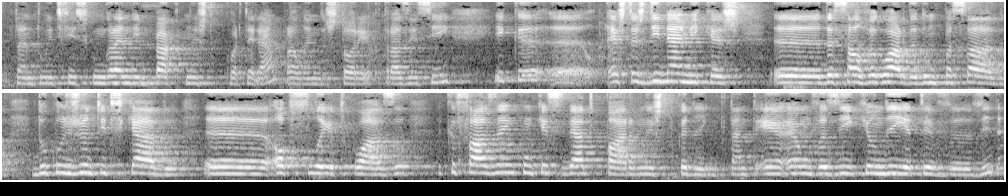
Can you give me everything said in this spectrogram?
portanto um edifício com um grande impacto neste quarteirão, para além da história que traz em si, e que estas dinâmicas da salvaguarda de um passado, do conjunto edificado obsoleto quase, que fazem com que a cidade pare neste bocadinho. Portanto, é, é um vazio que um dia teve vida,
